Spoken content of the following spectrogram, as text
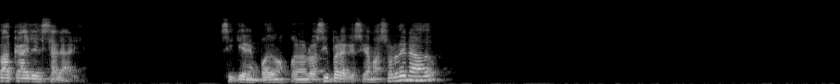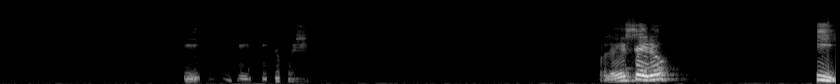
va a caer el salario. Si quieren, podemos ponerlo así para que sea más ordenado. Y disminuye el E0 y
